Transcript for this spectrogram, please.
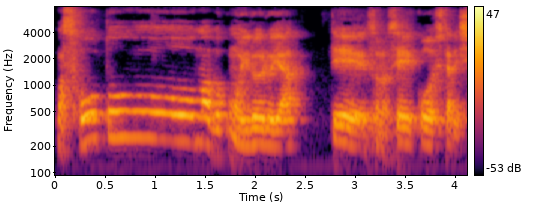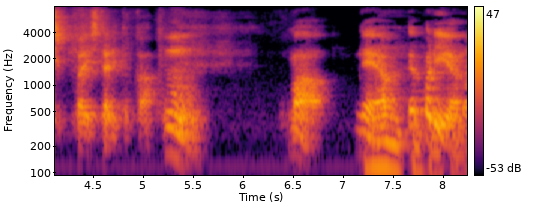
まあ、相当、まあ僕もいろいろやっ、その成功したり失敗したりとか。うん。まあ、ね、やっぱりあの、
